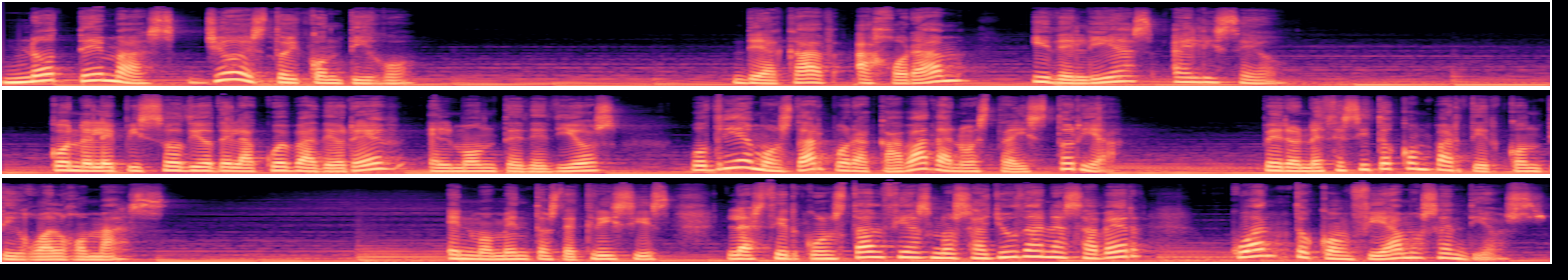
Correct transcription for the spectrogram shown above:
no temas, yo estoy contigo. De Acab a Joram y de Elías a Eliseo. Con el episodio de la cueva de Oreb, el monte de Dios, podríamos dar por acabada nuestra historia, pero necesito compartir contigo algo más. En momentos de crisis, las circunstancias nos ayudan a saber cuánto confiamos en Dios.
